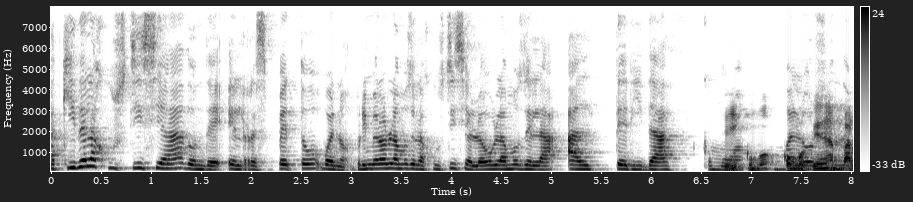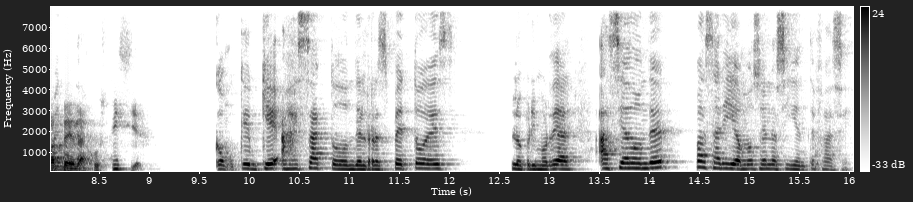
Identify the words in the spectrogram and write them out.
Aquí de la justicia, donde el respeto, bueno, primero hablamos de la justicia, luego hablamos de la alteridad como, sí, como, como primera parte de la justicia. Como que, que ah, exacto, donde el respeto es lo primordial. ¿Hacia dónde pasaríamos en la siguiente fase?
